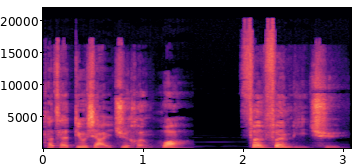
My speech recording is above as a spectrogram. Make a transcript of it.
他才丢下一句狠话，愤愤离去。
